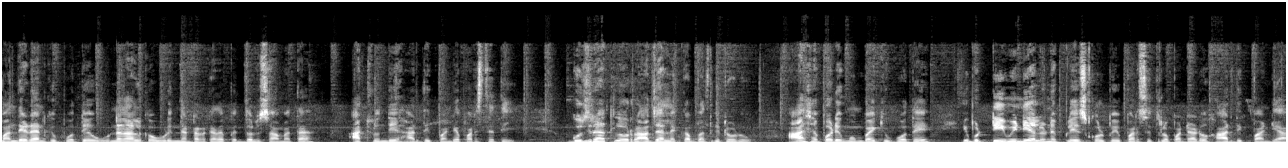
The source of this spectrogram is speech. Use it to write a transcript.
మందేయడానికి పోతే ఉన్న నాలుక ఊడిందంటారు కదా పెద్దలు సామెత. అట్లుంది హార్దిక్ పాండ్యా పరిస్థితి. గుజరాత్లో రాజా లెక్క బతికేటోడు. ఆశపడి ముంబైకి పోతే ఇప్పుడు టీమిండియాలోనే ప్లేస్ కోల్పోయే పరిస్థితిలో పడ్డాడు హార్దిక్ పాండ్యా.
